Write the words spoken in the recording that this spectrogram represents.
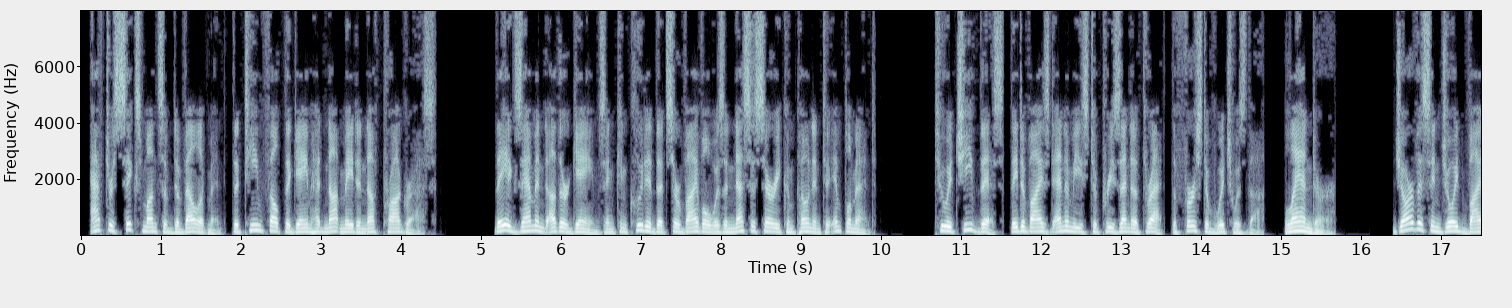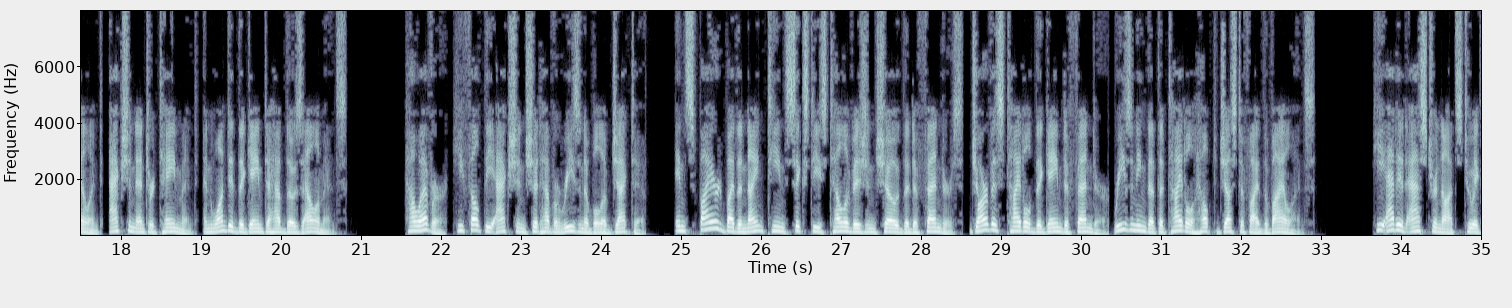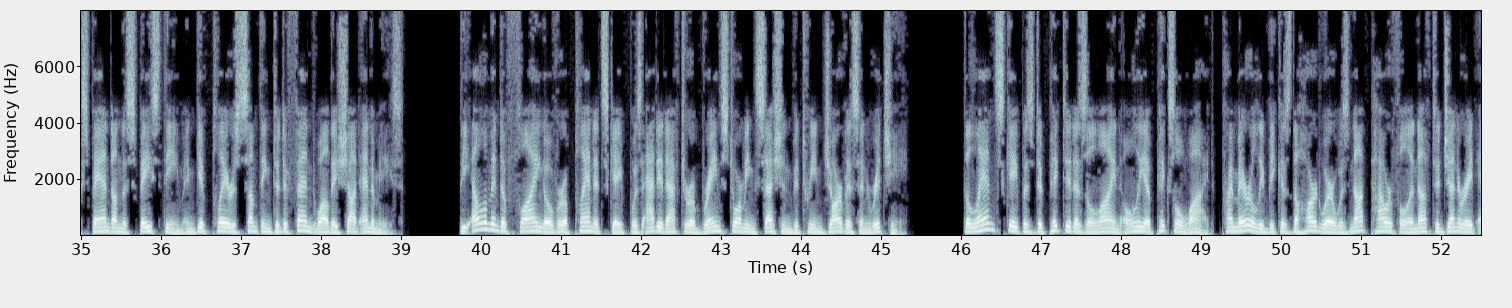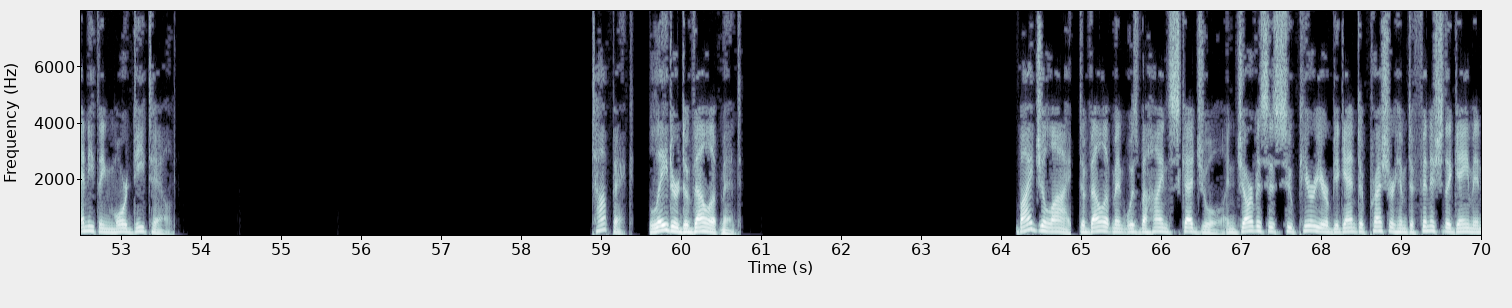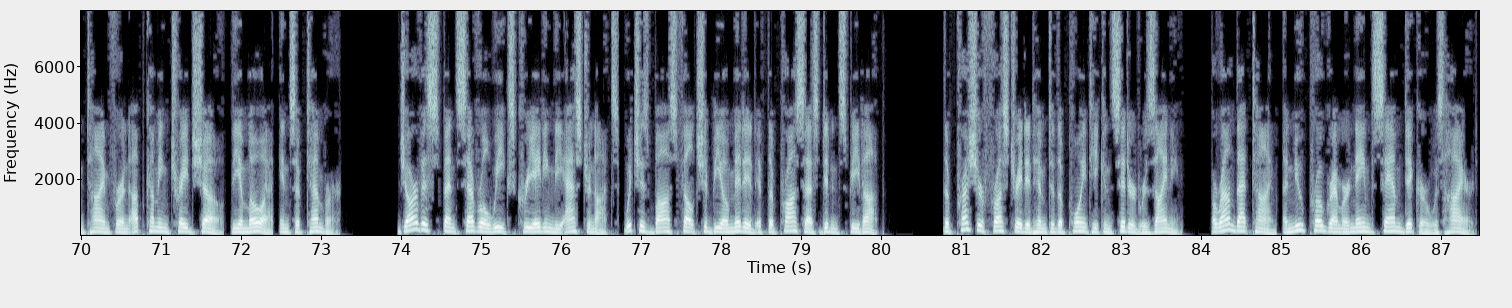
After six months of development, the team felt the game had not made enough progress. They examined other games and concluded that survival was a necessary component to implement. To achieve this, they devised enemies to present a threat, the first of which was the «lander». Jarvis enjoyed violent, action entertainment, and wanted the game to have those elements. However, he felt the action should have a reasonable objective. Inspired by the 1960s television show The Defenders, Jarvis titled the game Defender, reasoning that the title helped justify the violence. He added astronauts to expand on the space theme and give players something to defend while they shot enemies. The element of flying over a planetscape was added after a brainstorming session between Jarvis and Ritchie. The landscape is depicted as a line only a pixel wide, primarily because the hardware was not powerful enough to generate anything more detailed. Later development By July, development was behind schedule and Jarvis's superior began to pressure him to finish the game in time for an upcoming trade show, the AMOA, in September. Jarvis spent several weeks creating the astronauts, which his boss felt should be omitted if the process didn't speed up. The pressure frustrated him to the point he considered resigning. Around that time, a new programmer named Sam Dicker was hired.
